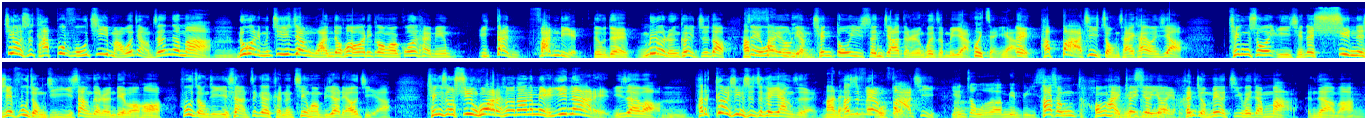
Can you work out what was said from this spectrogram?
就是他不服气嘛。我讲真的嘛，如果你们继续这样玩的话，我跟你讲啊，郭台铭一旦翻脸，对不对？没有人可以知道这位有两千多亿身家的人会怎么样？会怎样？哎，他霸气总裁，开玩笑。听说以前在训那些副总级以上的人，对吧？哈，副总级以上，这个可能庆煌比较了解啊。听说训话的时候，他的美音啊嘞，你知道吧？嗯，他的个性是这个样子，他是非常霸气，严重都要面壁。他从红海退休以后，很久没有机会这样骂了，你知道吗？嗯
